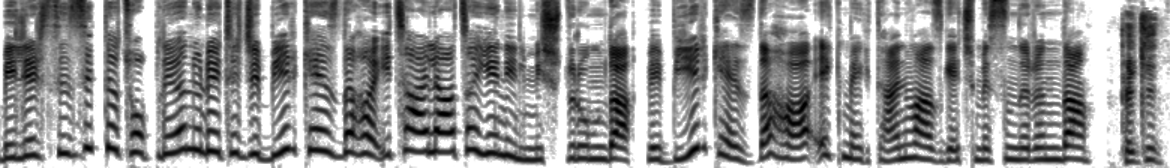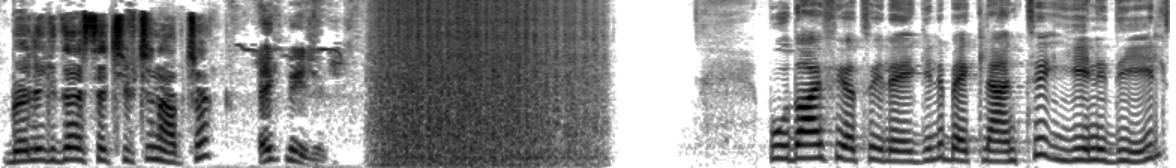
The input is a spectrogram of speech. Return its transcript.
belirsizlikle toplayan üretici bir kez daha ithalata yenilmiş durumda ve bir kez daha ekmekten vazgeçme sınırında. Peki böyle giderse çiftçi ne yapacak? Ekmeyecek. Buğday fiyatı ile ilgili beklenti yeni değil.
